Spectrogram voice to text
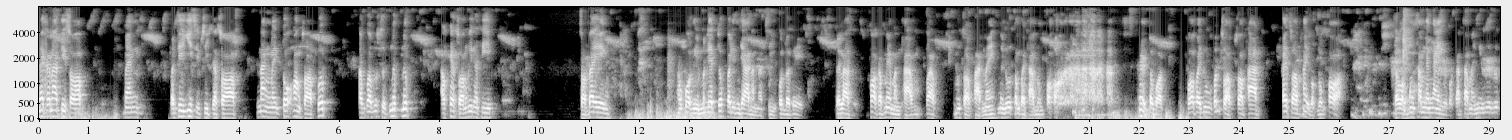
ในขณะที่สอบแมนวันที่ยี่สิบสี่จะสอบ นั่งในโต๊ะห้องสอบปุ๊บ ทำความรู้สึกนึบนึบเอาแค่สองวินาที สอบได้เอง เอาพวกนี้มันเรียนจบปริญญานั่นน่ะสี่คนละเด้เวลาพ่อกับแม่มันถามว่ามึงสอบผ่านไหมไม่รู้ต้องไปถามหลวงพ่อต้องบอกพอไปดูคนสอบสอบผ่านใครสอบให้บอกหลวงพ่อเราบอกมึงทำยังไงก็บอกการทำอันนี้ลึก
